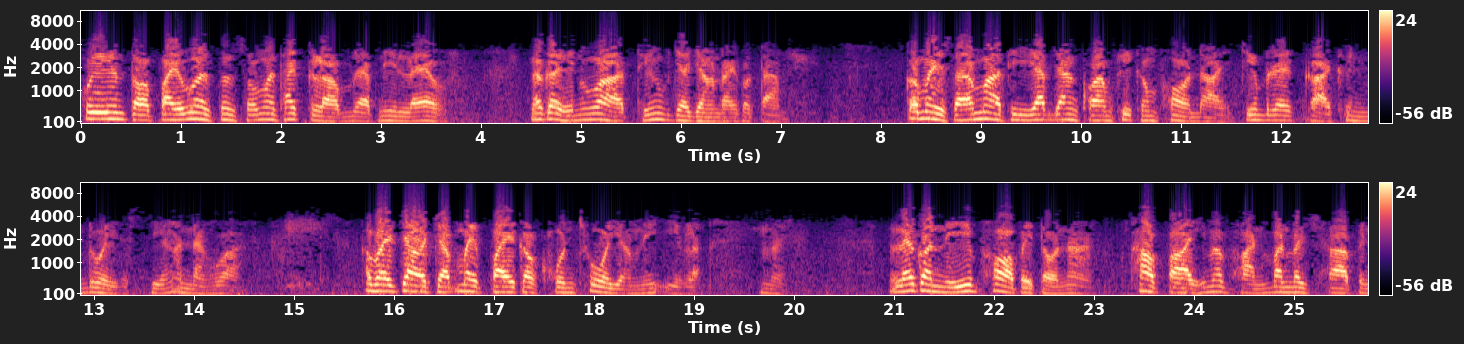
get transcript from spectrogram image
คุยกันต่อไปเมื่อสนสมทัศกล่าวแบบนี้แล้ว แล้วก็เห็นว่าถึงจะอย่างไรก็ตาม ก็ไม่สามารถที่ยับยั้งความคิดของพ่อได้ จึงประกาศขึ้นด้วยเสียงอันดังว่าข้าพเจ้าจะไม่ไปกับคนชั่วอย่างนี้อีกละนี่ แล้วก็หนีพ่อไปต่อหน้า เข้าป่าหิมพานบรรพชาเป็น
